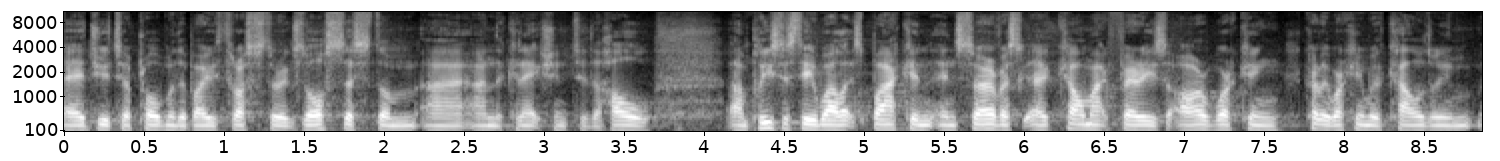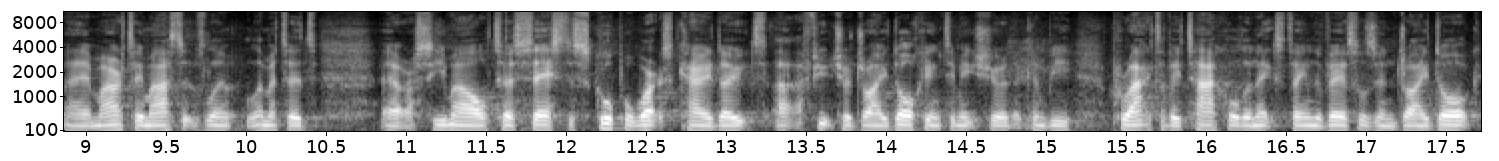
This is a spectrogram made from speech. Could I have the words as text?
uh, due to a problem with the bow thruster exhaust system uh, and the connection to the hull. I'm pleased to say while it's back in, in service, uh, CalMac ferries are working, currently working with Caledonian uh, Maritime Assets Limited, uh, or CMAL, to assess the scope of works carried out at a future dry docking to make sure that it can be proactively tackled the next time the vessel's in dry dock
